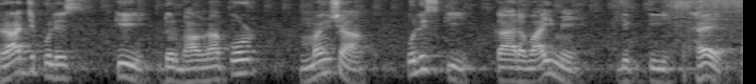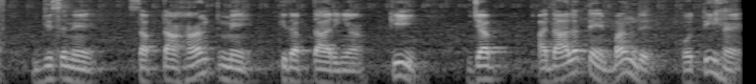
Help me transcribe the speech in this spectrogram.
राज्य पुलिस की दुर्भावनापूर्ण मंशा पुलिस की कार्रवाई में दिखती है, जिसने सप्ताहांत में गिरफ्तारियाँ की। जब अदालतें बंद होती हैं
